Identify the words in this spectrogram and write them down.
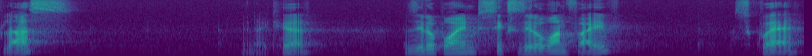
plus right here 0.6015 square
